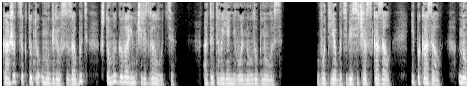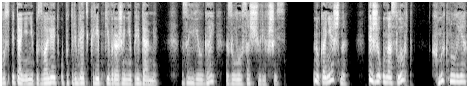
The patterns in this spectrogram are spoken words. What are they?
Кажется, кто-то умудрился забыть, что мы говорим через Галутти. От этого я невольно улыбнулась. Вот я бы тебе сейчас сказал и показал, но воспитание не позволяет употреблять крепкие выражения при даме, заявил Гай, зло сощурившись. Ну, конечно, ты же у нас лорд, хмыкнула я,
